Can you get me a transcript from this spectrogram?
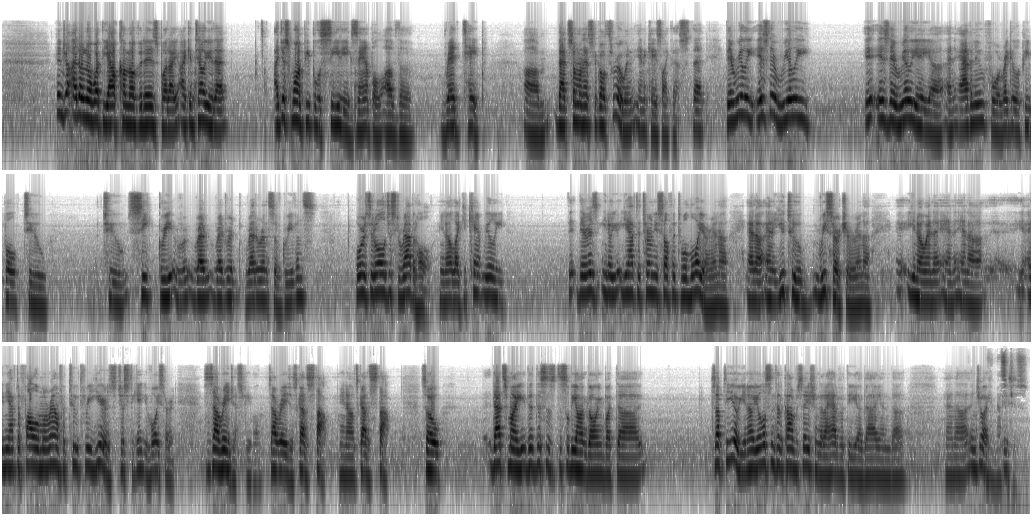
and I don't know what the outcome of it is, but I, I can tell you that I just want people to see the example of the red tape um, that someone has to go through in, in a case like this. That there really is there really is there really a uh, an avenue for regular people to to seek gre- red, red, red, of grievance, or is it all just a rabbit hole? You know, like you can't really. There is, you know, you, you have to turn yourself into a lawyer and a and a and a YouTube researcher and a you know, and and and uh, and you have to follow them around for two, three years just to get your voice heard. This is outrageous, people. It's outrageous. It's got to stop. You know, it's got to stop. So that's my. This is this will be ongoing, but uh, it's up to you. You know, you'll listen to the conversation that I had with the uh, guy and uh, and uh, enjoy. Messages. Peace.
